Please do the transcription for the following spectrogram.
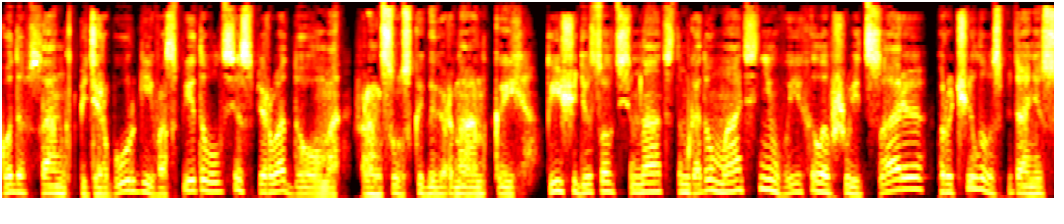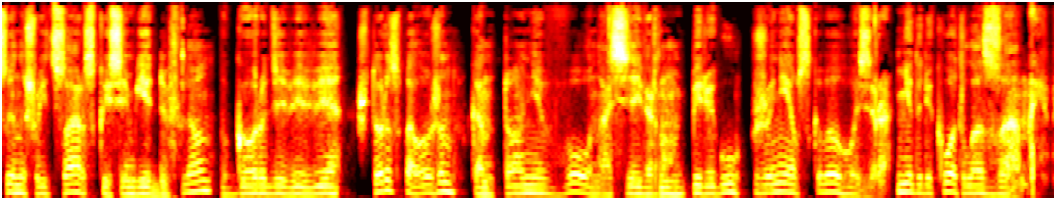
года в Санкт-Петербурге и воспитывался сперва дома французской гувернанткой. В 1917 году мать с ним выехала в Швейцарию, поручила воспитание сына швейцарской семьи Дефлен в городе Виве, что расположен в кантоне Во на северном берегу Женевского озера, недалеко от Лозанны.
